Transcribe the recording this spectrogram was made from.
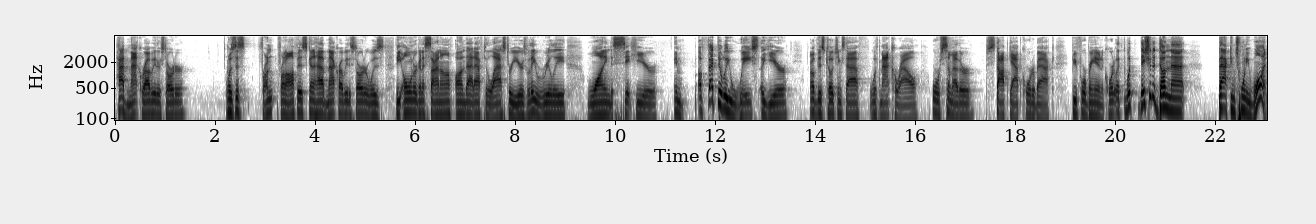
have Matt Corral their starter? Was this front front office going to have Matt be the starter? Was the owner going to sign off on that after the last three years? Were they really wanting to sit here and effectively waste a year of this coaching staff with Matt Corral or some other stopgap quarterback before bringing in a quarter? Like what they should have done that back in 21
